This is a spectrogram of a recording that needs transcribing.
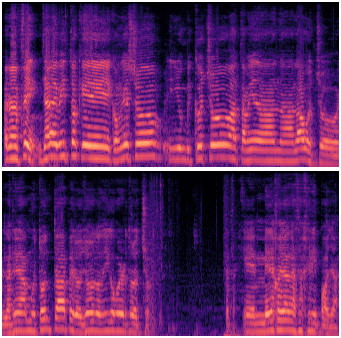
Pero en fin, ya he visto que con eso y un bizcocho hasta mañana a las 8. La realidad es muy tonta, pero yo lo digo por el trocho. Que me dejo ya de esa gilipollas.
